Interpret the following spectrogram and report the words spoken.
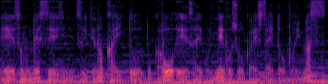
えー、そのメッセージについての回答とかを、えー、最後にねご紹介したいと思います。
